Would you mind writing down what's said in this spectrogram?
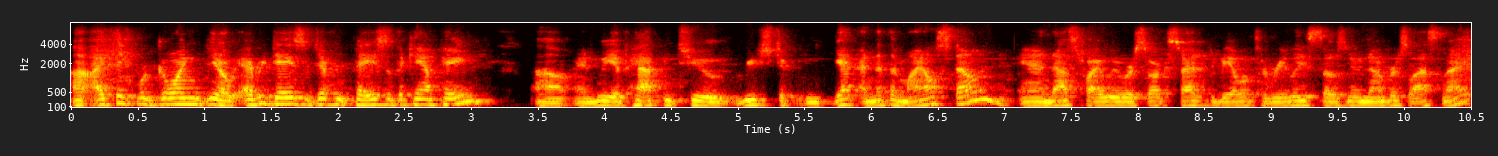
Uh, I think we're going, you know, every day is a different phase of the campaign. Uh, and we have happened to reach yet another milestone. And that's why we were so excited to be able to release those new numbers last night,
